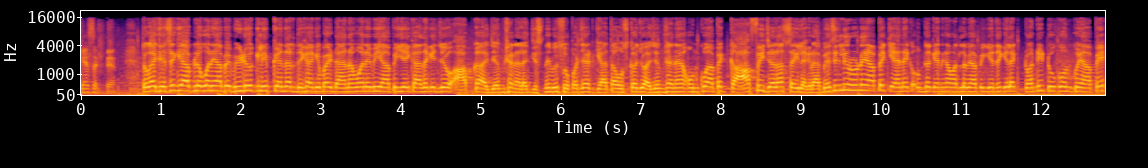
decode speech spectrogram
कह सकते हैं। तो गाइस जैसे कि आप लोगों ने यहाँ पे वीडियो क्लिप के अंदर देखा कि भाई डायनामो ने भी यहाँ पे यही कहा था कि जो आपका अजम्पशन है जिसने भी सुपर चैट किया था उसका जो अजम्पशन है उनको यहाँ पे काफ़ी ज़्यादा सही लग रहा है। बेसिकली उन्होंने यहाँ पे कहने का उनका कहने का मतलब यहाँ पे ये था कि लाइक ट्वेंटी को उनको यहाँ पे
